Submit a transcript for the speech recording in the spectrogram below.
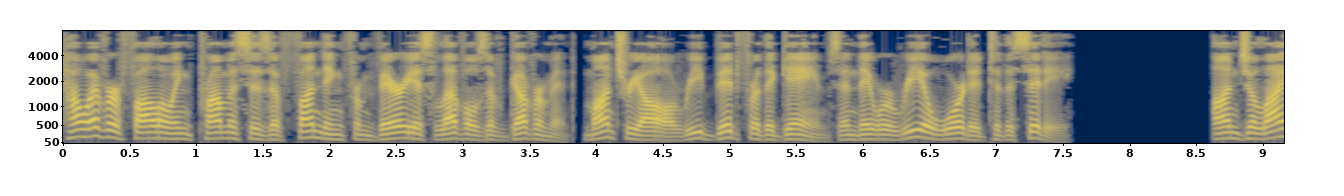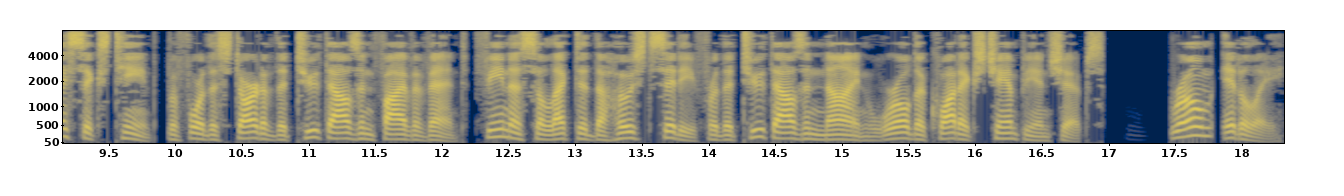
However following promises of funding from various levels of government, Montreal re-bid for the Games and they were re-awarded to the city. On July 16, before the start of the 2005 event, FINA selected the host city for the 2009 World Aquatics Championships. Rome, Italy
